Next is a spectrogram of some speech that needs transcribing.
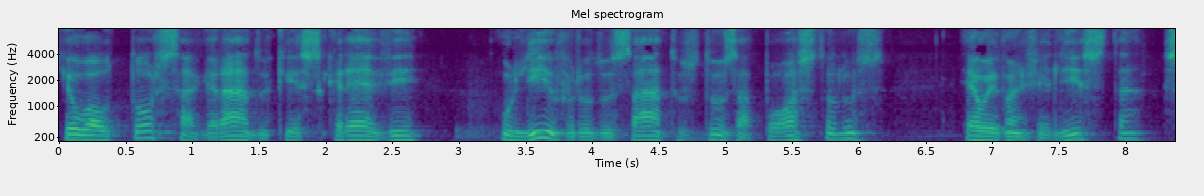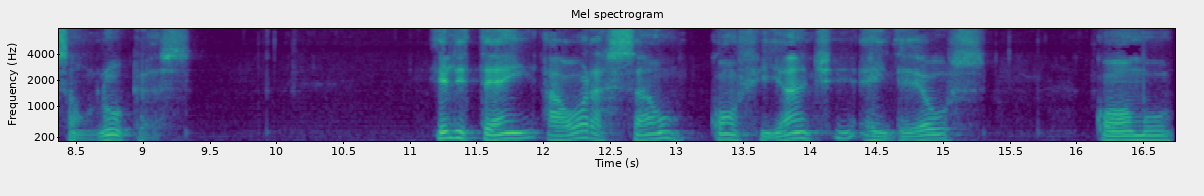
que o autor sagrado que escreve o livro dos Atos dos Apóstolos é o evangelista São Lucas. Ele tem a oração confiante em Deus como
